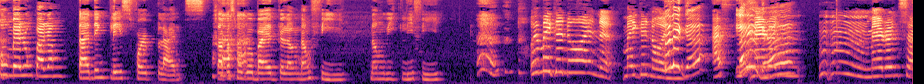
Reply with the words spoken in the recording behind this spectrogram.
Kung merong parang tanning place for plants, tapos magbabayad ka lang ng fee, ng weekly fee. Uy, may ganon. May ganon. Talaga? As in, Meron, mm meron sa,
